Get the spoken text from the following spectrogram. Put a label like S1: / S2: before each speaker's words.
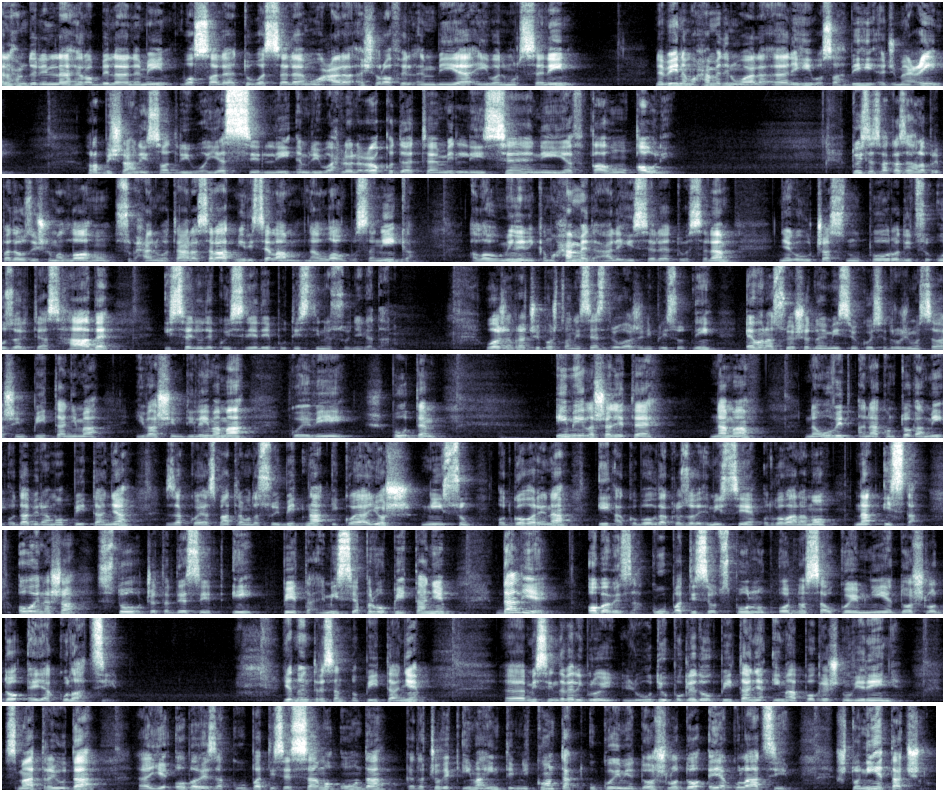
S1: الحمد لله رب العالمين والصلاة والسلام على أشرف الأنبياء والمرسلين نبينا محمد وعلى آله وصحبه أجمعين رب اشرح لي صدري ويسر لي أمري واحلل عقدة من لساني يفقه قولي دويسة سفاقة زهلا بريبا الله سبحانه وتعالى صلاة ميري سلام نال الله بسانيك الله ميلينك محمد عليه الصلاة والسلام njegovu časnu porodicu, uzorite ashabe, i sve ljude koji slijede put istine sudnjega dana. Uvažena braćo i poštovane sestre, uvaženi prisutni, evo nas u još jednoj emisiji u kojoj se družimo sa vašim pitanjima i vašim dilemama koje vi putem e-maila šaljete nama na uvid, a nakon toga mi odabiramo pitanja za koja smatramo da su i bitna i koja još nisu odgovorena i ako Bog da kroz ove emisije odgovaramo na ista. Ovo je naša 140 i peta emisija. Prvo pitanje, da li je obaveza kupati se od spolnog odnosa u kojem nije došlo do ejakulacije? Jedno interesantno pitanje, e, mislim da velik broj ljudi u pogledu ovog pitanja ima pogrešno uvjerenje. Smatraju da e, je obaveza kupati se samo onda kada čovjek ima intimni kontakt u kojem je došlo do ejakulacije, što nije tačno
